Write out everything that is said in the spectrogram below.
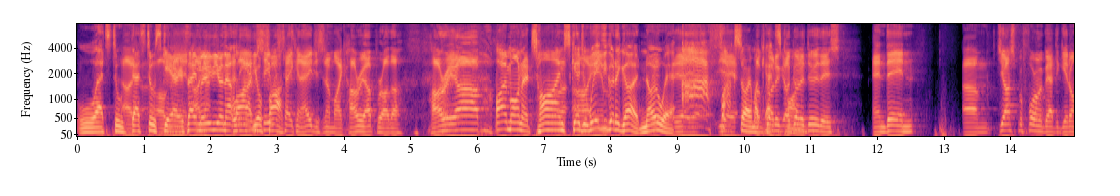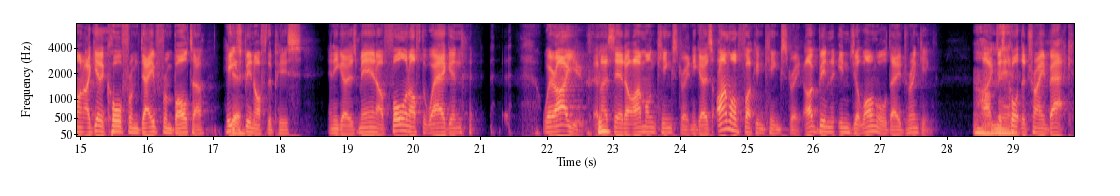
Oh, that's still Uh, that's still oh, scary. man, if they I move know. you in that And the lineup, you're MC was fucked. taking ages, and I'm like, hurry up, brother. Hurry up. I'm on a time schedule. I Where have you am- got to go? Nowhere. Yeah, yeah, ah, fuck. yeah. Sorry, my I've got to, I've got to do this. And then um, just before I'm about to get on, I get a call from Dave from Bolter. He's Yeah. been off the piss. And he goes, Man, I've fallen off the wagon. Where are you? And I said, I'm on King Street. And he goes, I'm on fucking King Street. I've been in Geelong all day drinking. I just Oh, man. caught the train back.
